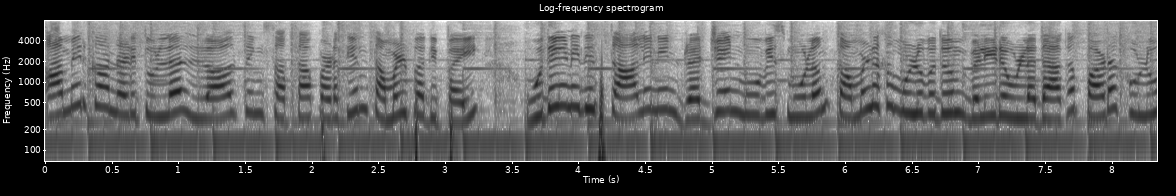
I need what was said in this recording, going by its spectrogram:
அமீர் கான் நடித்துள்ள லால் சிங் சத்தா படத்தின் தமிழ் பதிப்பை உதயநிதி ஸ்டாலினின் ரெட் ஜெயின் மூவிஸ் மூலம் தமிழகம் முழுவதும் வெளியிட உள்ளதாக படக்குழு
